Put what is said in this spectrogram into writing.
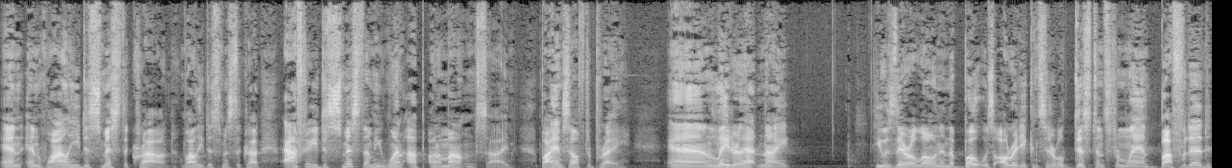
And, and while he dismissed the crowd, while he dismissed the crowd, after he dismissed them, he went up on a mountainside by himself to pray. And later that night, he was there alone, and the boat was already a considerable distance from land, buffeted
